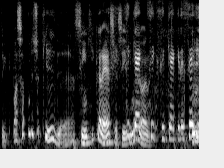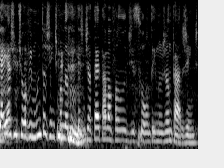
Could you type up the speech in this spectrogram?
Tem que passar por isso aqui. É assim que cresce, é assim se que quer, melhora. Se, se quer crescer. E aí a gente ouve muita gente falando assim, que a gente até estava falando disso ontem no jantar, gente.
